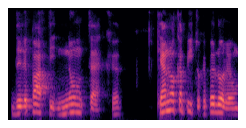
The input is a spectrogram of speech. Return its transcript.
delle parti non tech che hanno capito che per loro è un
